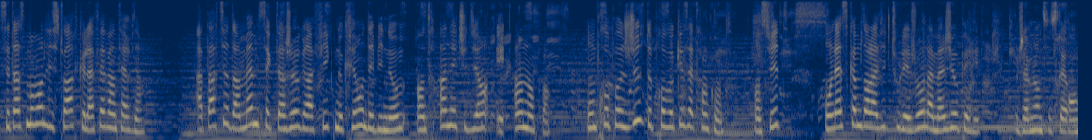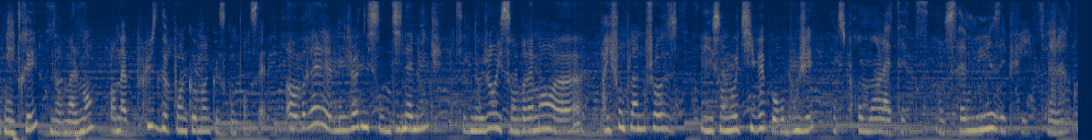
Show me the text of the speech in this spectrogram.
C'est à ce moment de l'histoire que la fève intervient. À partir d'un même secteur géographique, nous créons des binômes entre un étudiant et un enfant. On propose juste de provoquer cette rencontre. Ensuite, on laisse comme dans la vie de tous les jours la magie opérer. Jamais on ne se serait rencontrés, normalement. On a plus de points communs que ce qu'on pensait. En vrai, les jeunes, ils sont dynamiques. C'est que nos jours, ils sont vraiment... Euh, bah, ils font plein de choses. Et ils sont motivés pour bouger. On se prend moins la tête. On s'amuse et puis voilà quoi.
